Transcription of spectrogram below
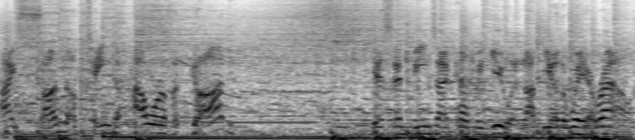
My son obtained the power of a god? Guess that means I'm helping you and not the other way around.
